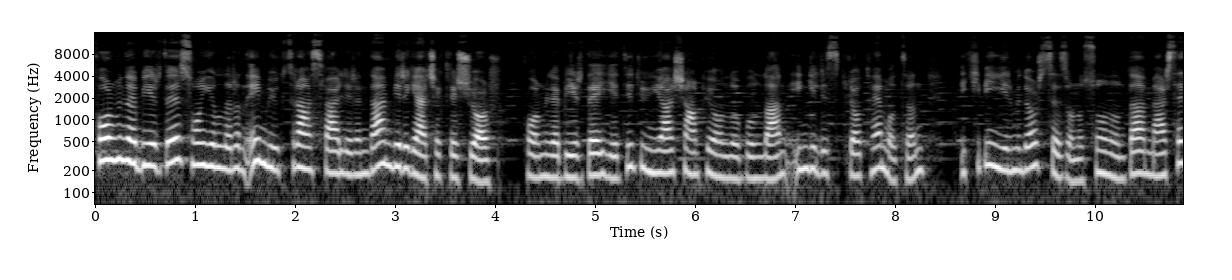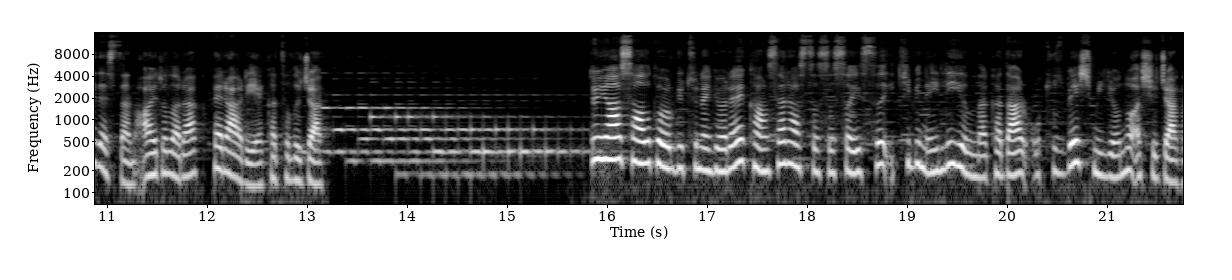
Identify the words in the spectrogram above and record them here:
Formula 1'de son yılların en büyük transferlerinden biri gerçekleşiyor. Formula 1'de 7 dünya şampiyonluğu bulunan İngiliz pilot Hamilton, 2024 sezonu sonunda Mercedes'ten ayrılarak Ferrari'ye katılacak. Dünya Sağlık Örgütü'ne göre kanser hastası sayısı 2050 yılına kadar 35 milyonu aşacak.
